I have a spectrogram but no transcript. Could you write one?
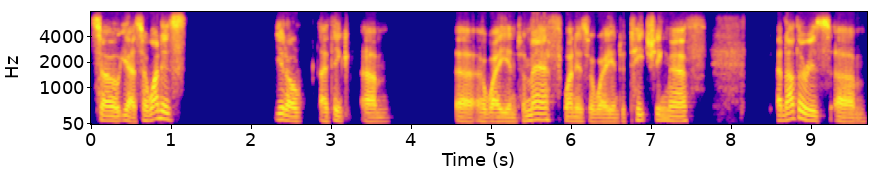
so yeah, so one is, you know, I think um, a, a, way into math. One is a way into teaching math. Another is, um,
